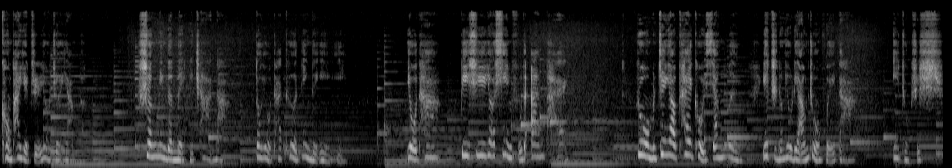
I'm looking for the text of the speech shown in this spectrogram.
恐怕也只有这样。生命的每一刹那，都有它特定的意义，有它必须要幸福的安排。若我们真要开口相问，也只能有两种回答：一种是是，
